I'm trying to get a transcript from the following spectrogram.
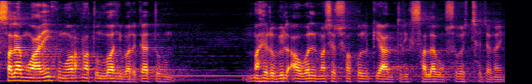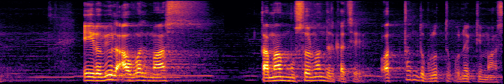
আসসালামু আলাইকুম রহমতুল্লাহ বারকাতুহম মাহে রবিউল আউ্বাল মাসের সকলকে আন্তরিক সালাম ও শুভেচ্ছা জানাই। এই রবিউল আউ্বাল মাস তামাম মুসলমানদের কাছে অত্যন্ত গুরুত্বপূর্ণ একটি মাস।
